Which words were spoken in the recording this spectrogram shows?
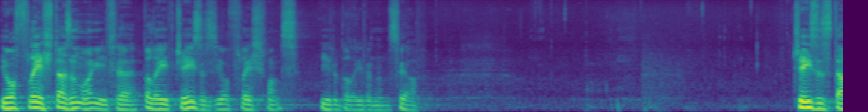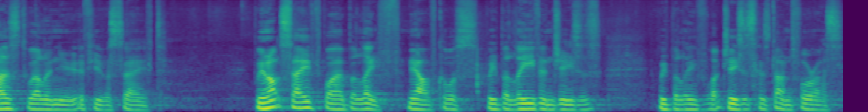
Your flesh doesn't want you to believe Jesus, your flesh wants you to believe in himself. Jesus does dwell in you if you are saved. We're not saved by a belief. Now, of course, we believe in Jesus. We believe what Jesus has done for us.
